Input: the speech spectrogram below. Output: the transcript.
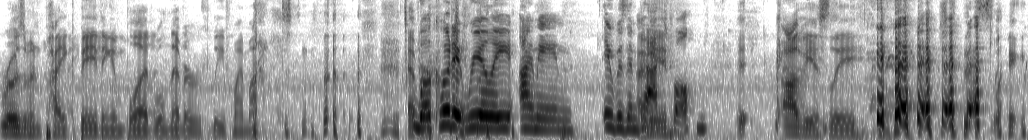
Rosamund Pike bathing in blood will never leave my mind. Well, could it really? I mean, it was mean, impactful. It- obviously. Like,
